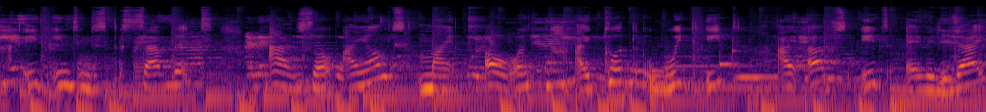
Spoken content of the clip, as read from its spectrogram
It is indispensable. Also, I use my oven. I cook with it. I use it every day.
